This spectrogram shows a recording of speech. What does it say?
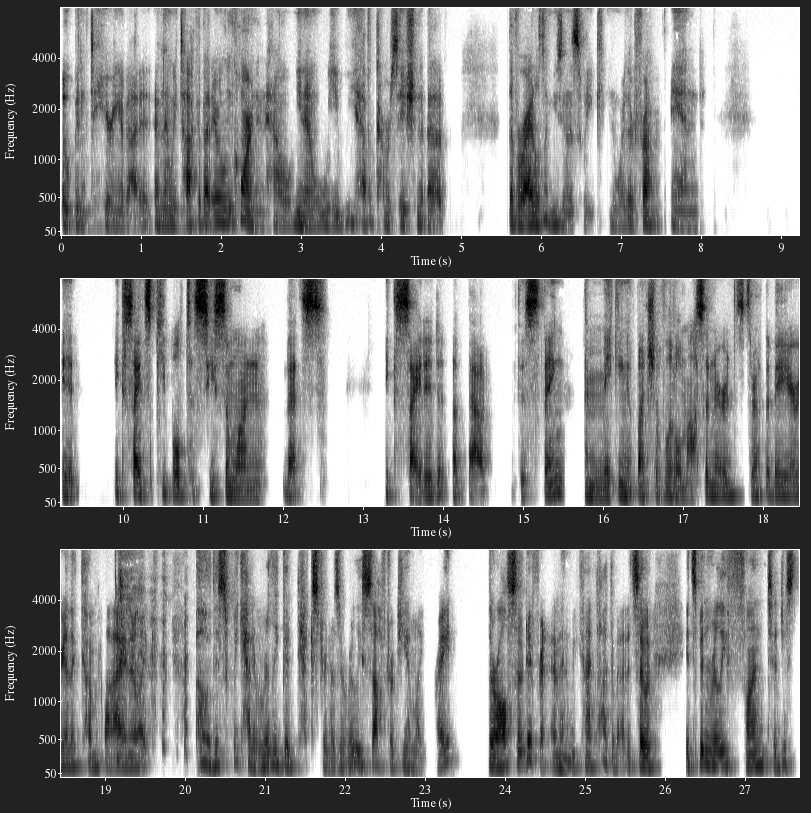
open to hearing about it. And then we talk about heirloom corn and how, you know, we, we have a conversation about the varietals I'm using this week and where they're from. And it excites people to see someone that's excited about this thing. I'm making a bunch of little masa nerds throughout the Bay Area that come by and they're like, oh, this week had a really good texture and it was a really soft tortilla. I'm like, right? They're all so different. And then we kind of talk about it. So it's been really fun to just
